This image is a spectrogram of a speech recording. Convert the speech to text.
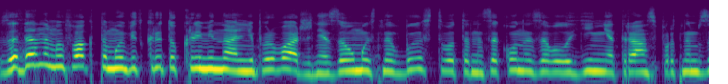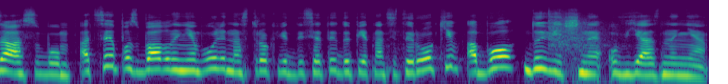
За даними фактами, відкрито кримінальні провадження за умисне вбивство та незаконне заволодіння транспортним засобом. А це позбавлення волі на строк від 10 до 15 років або довічне ув'язнення.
